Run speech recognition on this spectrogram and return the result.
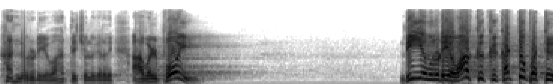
ஆண்டவருடைய வார்த்தை சொல்லுகிறது அவள் போய் தீயவனுடைய வாக்குக்கு கட்டுப்பட்டு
